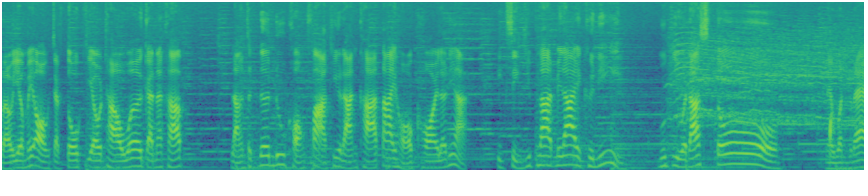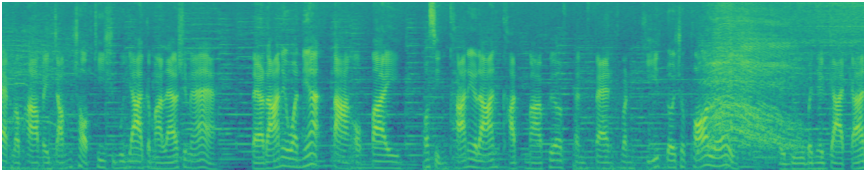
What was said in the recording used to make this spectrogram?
เรายังไม่ออกจากโตเกียวทาวเวอร์กันนะครับ หลังจากเดินดูของฝากที่ร้านค้าใต้หอคอยแล้วเนี่ย อีกสิ่งที่พลาดไม่ได้คือนี่มูกิวาดาสโต ในวันแรกเราพาไปจัมช็อปที่ชิบุย่ากันมาแล้วใช่ไหมแต่ร้านในวันนี้ต่างออกไป เพราะสินค้าในร้านคัดมาเพื่อแฟนๆวันพีชโดยเฉพาะเลย ไปดูบรรยากาศกัน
